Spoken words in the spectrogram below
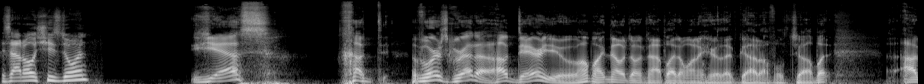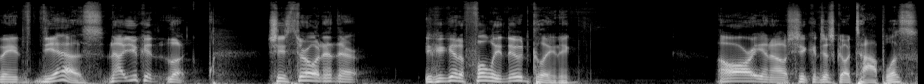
Is that all she's doing? Yes. How, where's Greta? How dare you? Oh my! No, don't nap. I don't want to hear that god awful job. But I mean, yes. Now you can look. She's throwing in there. You could get a fully nude cleaning, or you know, she can just go topless,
